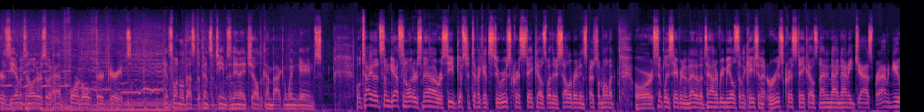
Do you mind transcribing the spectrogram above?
Years the Edmonton Oilers have had four goal third periods against one of the best defensive teams in the NHL to come back and win games. We'll tell you that some guests and Oilers now receive gift certificates to Ruth's Chris Steakhouse, whether you're celebrating a special moment or simply savoring the night of the town. Every meal's an occasion at Ruth's Chris Steakhouse, 9990 Jasper Avenue.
